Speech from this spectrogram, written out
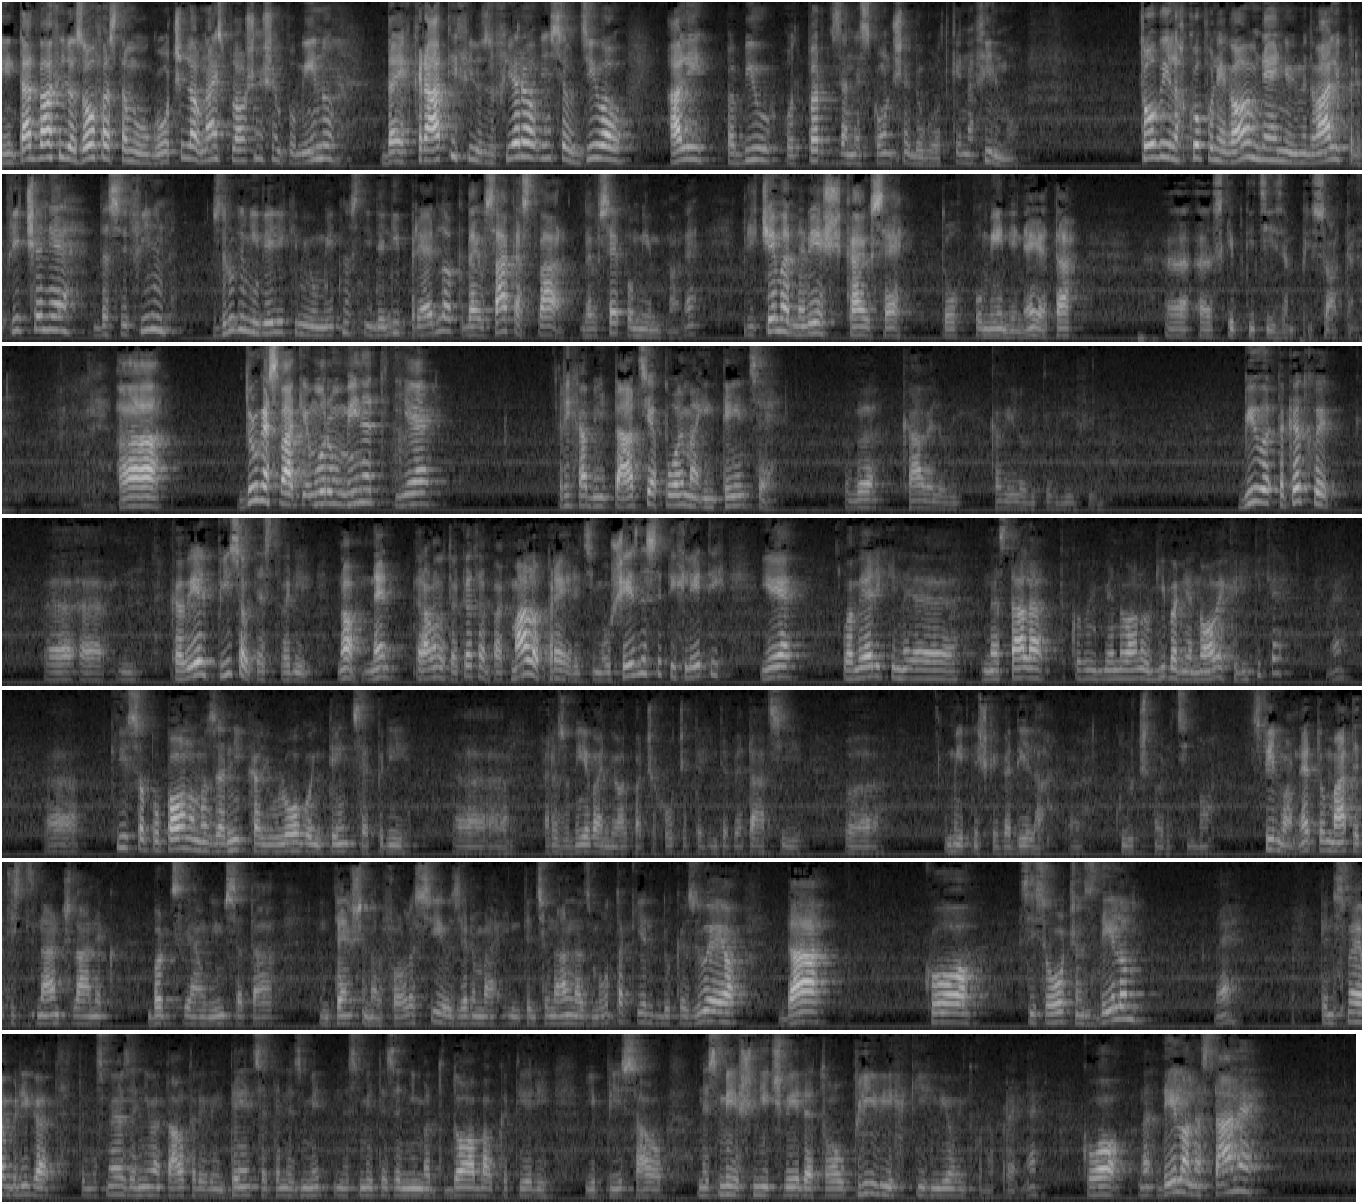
In ta dva filozofa sta mu ugočila v najsplošnejšem pomenu, da je hkrati filozofiral in se odzival ali pa bil odprt za neskončne dogodke na filmu. To bi lahko po njegovem mnenju imenovali prepričanje, da se film z drugimi velikimi umetnosti deli predlog, da je vsaka stvar, da je vse pomembno. Ne? Pri čemer ne veš, kaj vse to pomeni, ne? je ta uh, skepticizem prisoten. Uh, druga stvar, ki jo moramo meniti, je rehabilitacija pojma intence v Kavelovi, Kavelovi teoriji filma. Bil, takrat, ko je uh, uh, Kavel pisal te stvari, no, ne ravno takrat, ampak malo prej, recimo v 60-ih letih, je v Ameriki uh, nastala tako imenovano gibanje nove kritike, ne, uh, ki so popolnoma zanikali vlogo intence pri uh, razumevanju ali pa, če hočete, interpretaciji uh, umetniškega dela, uh, ključno recimo s filmom. Ne? Tu imate tisti znan članek Birdsvian Wimsa, ta intentional fallacy oziroma intencionalna zmota, kjer dokazujejo, da ko si soočen z delom, ne, te ne smejo brigati, te ne smejo zanimati avtorjeve intence, te ne, sme, ne smete zanimati doba, v kateri je pisal, ne smeš nič vedeti o vplivih, ki jih imel in tako naprej. Ne. Ko delo nastane,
